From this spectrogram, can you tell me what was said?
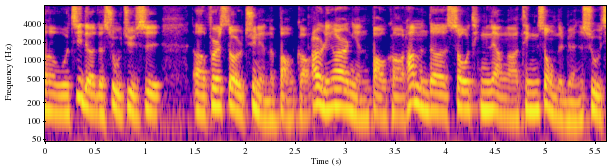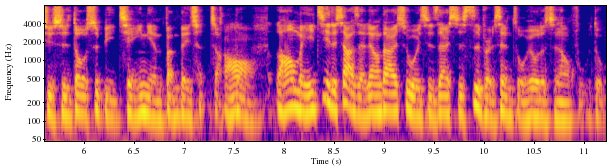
呃，我记得的数据是，呃，First Story 去年的报告，二零二二年的报告，他们的收听量啊、听众的人数其实都是比前一年翻倍成长的。哦，然后每一季的下载量大概是维持在十四 percent 左右的成长幅度，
